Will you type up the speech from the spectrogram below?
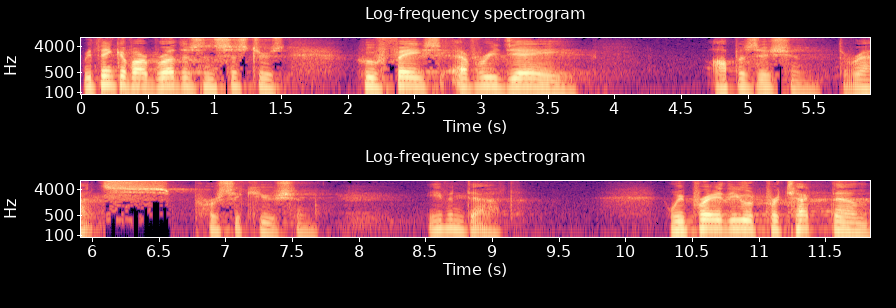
We think of our brothers and sisters who face every day opposition, threats, persecution, even death. We pray that you would protect them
